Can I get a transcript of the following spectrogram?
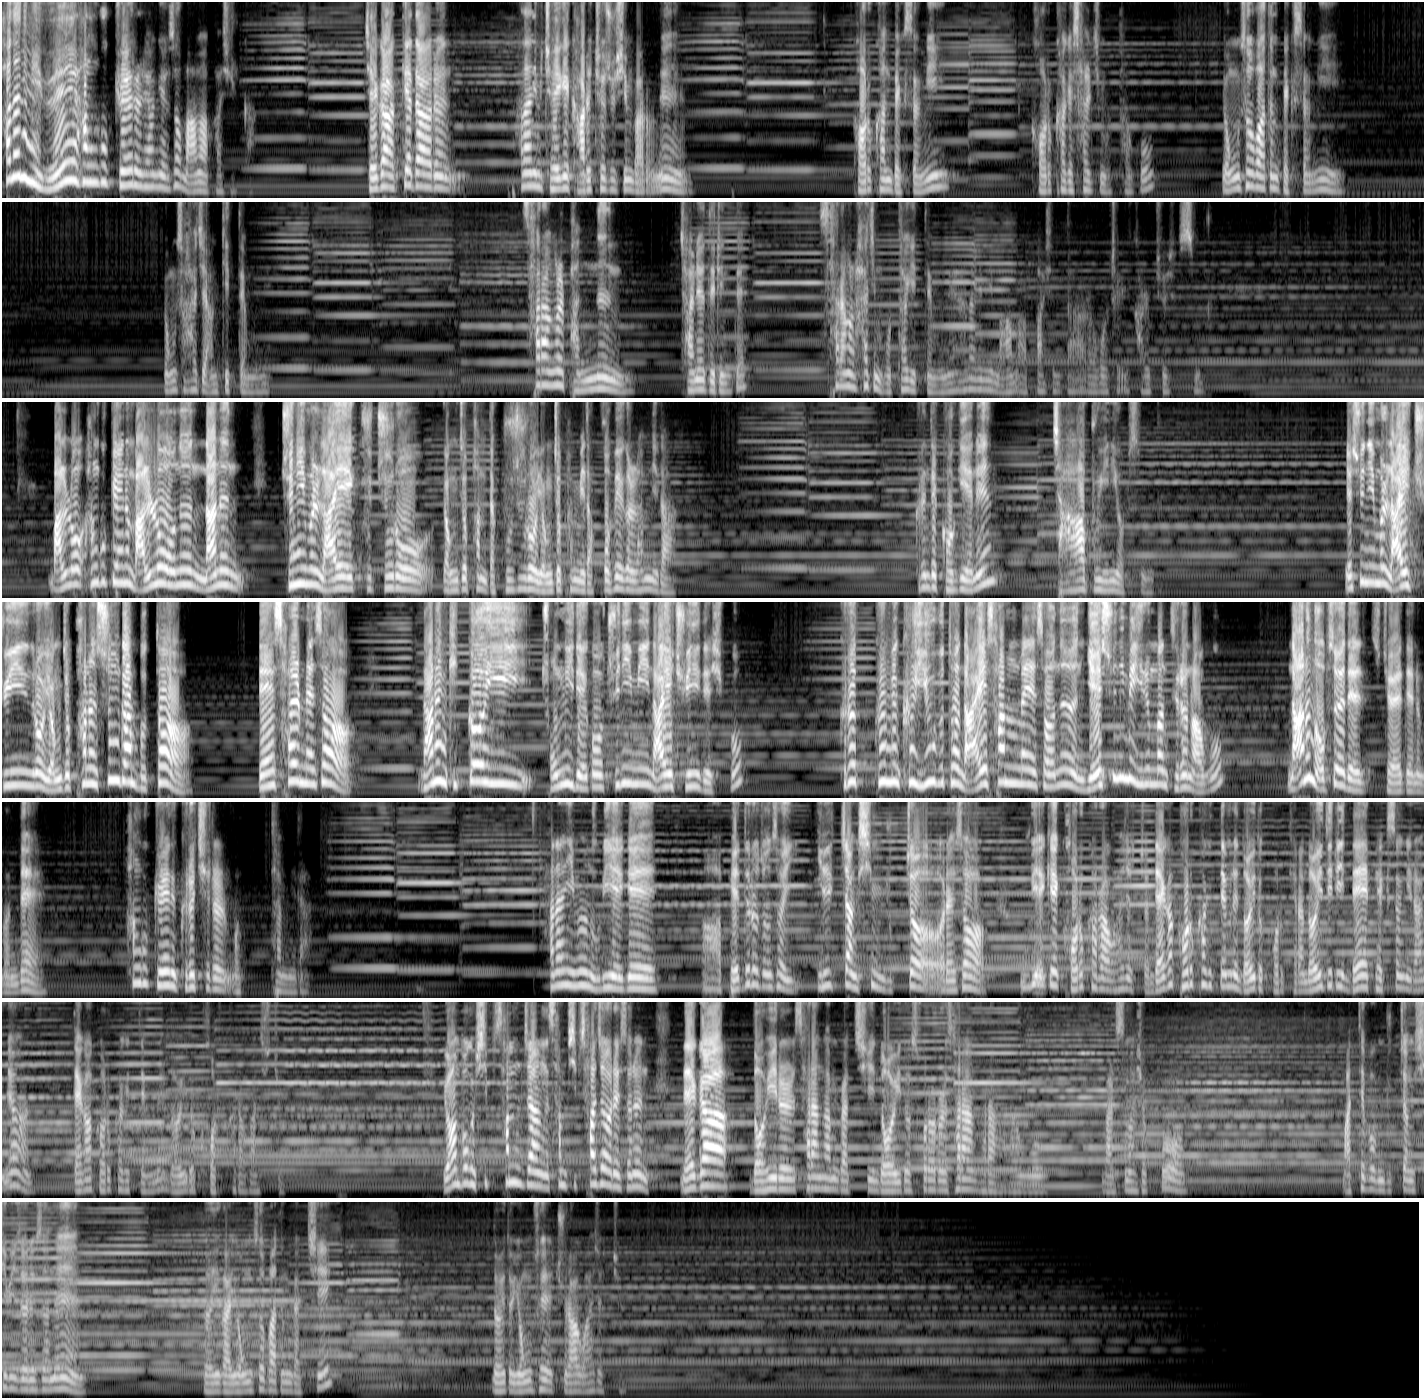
하나님이 왜 한국 교회를 향해서 마음 아파하실까? 제가 깨달은 하나님이 저에게 가르쳐 주신 바로는 거룩한 백성이 거룩하게 살지 못하고 용서받은 백성이 용서하지 않기 때문에 사랑을 받는 자녀들인데 사랑을 하지 못하기 때문에 하나님이 마음 아파하신다라고 저희 가르쳐 주셨습니다. 말로 한국 교회는 말로는 나는 주님을 나의 구주로 영접합니다. 구주로 영접합니다. 고백을 합니다. 그런데 거기에는 자아 부인이 없습니다. 예수님을 나의 주인으로 영접하는 순간부터 내 삶에서 나는 기꺼이 종이 되고 주님이 나의 주인이 되시고 그렇, 그러면 그 이후부터 나의 삶에서는 예수님의 이름만 드러나고 나는 없어야 되야 되는 건데 한국 교회는 그렇지를 못합니다. 하나님은 우리에게 아, 베드로전서 1장 16절에서 우리에게 거룩하라고 하셨죠. 내가 거룩하기 때문에 너희도 거룩해라. 너희들이 내 백성이라면 내가 거룩하기 때문에 너희도 거룩하라고 하시죠. 요한복음 13장 34절에서는 내가 너희를 사랑함 같이 너희도 서로를 사랑하라고 말씀하셨고 마태복음 6장 12절에서는 너희가 용서받은 같이 너희도 용서해 주라고 하셨죠.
